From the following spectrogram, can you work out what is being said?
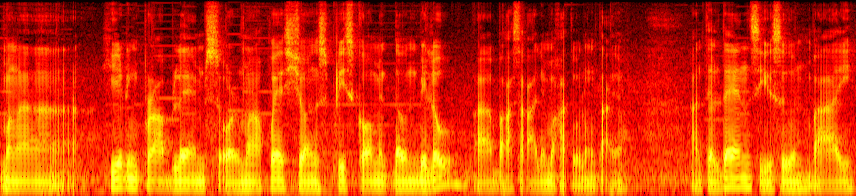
mga hearing problems or mga questions, please comment down below. Uh, baka sakaling makatulong tayo. Until then, see you soon. Bye!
